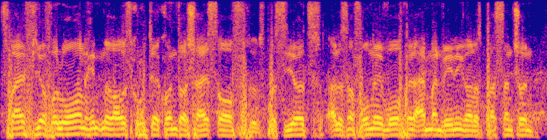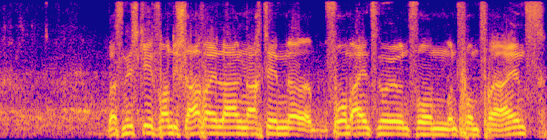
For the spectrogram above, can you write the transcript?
2-4 verloren, hinten raus, gut, der Konter, scheiß drauf, das passiert. Alles nach vorne geworfen mit einem Mann weniger, das passt dann schon. Was nicht geht, waren die Schlafeinlagen nach den äh, vorm 1-0 und vorm, und vorm 2-1.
